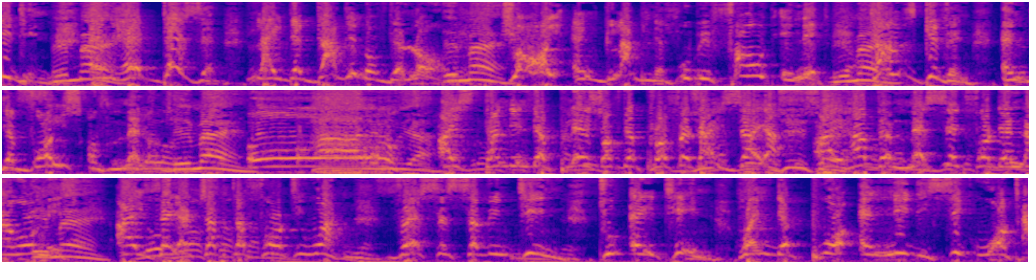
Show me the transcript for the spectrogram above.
Eden and her desert like the garden of the Lord. Amen. Joy and gladness will be found in it. Amen. Thanksgiving and the voice of melody. Amen. Oh, Hallelujah. I stand in the place of the prophet Isaiah. Jesus. I have the message for the Naomi. Isaiah chapter 41, verses 17 to 18. When the poor and needy seek water,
